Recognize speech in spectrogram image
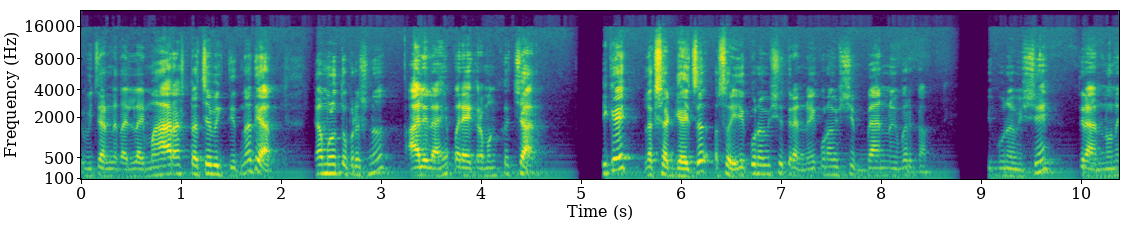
विचारण्यात आलेला आहे. महाराष्ट्राच्या व्यक्तीत ना त्या? त्यामुळे तो प्रश्न आलेला आहे पर्याय क्रमांक चार. ठीक आहे? लक्षात घ्यायचं. सॉरी एकोणावीसशे त्र्याण्णव. एकोणावीसशे ब्याण्णव बरं का? एकोणावीसशे त्र्याण्णव ने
